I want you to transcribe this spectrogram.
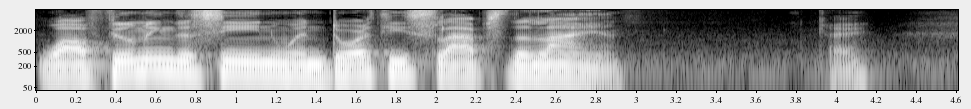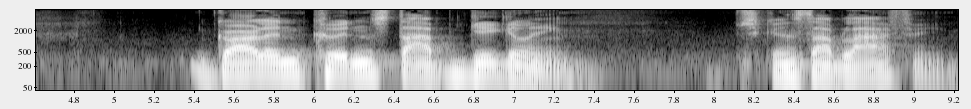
While filming the scene when Dorothy slaps the lion, okay, Garland couldn't stop giggling. She couldn't stop laughing.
